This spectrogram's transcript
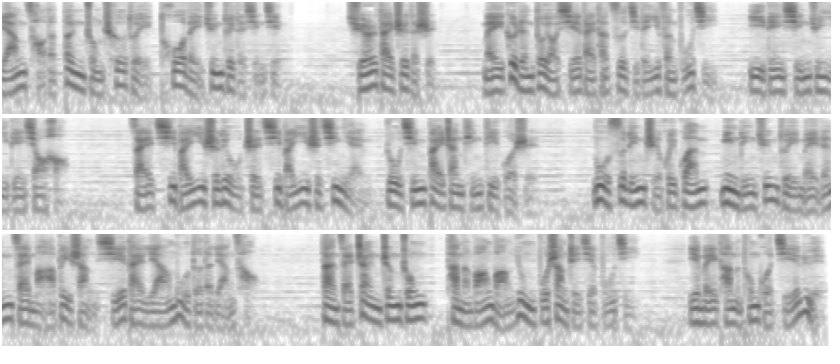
粮草的笨重车队拖累军队的行进，取而代之的是。每个人都要携带他自己的一份补给，一边行军一边消耗。在七百一十六至七百一十七年入侵拜占庭帝国时，穆斯林指挥官命令军队每人在马背上携带两木德的粮草，但在战争中，他们往往用不上这些补给，因为他们通过劫掠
